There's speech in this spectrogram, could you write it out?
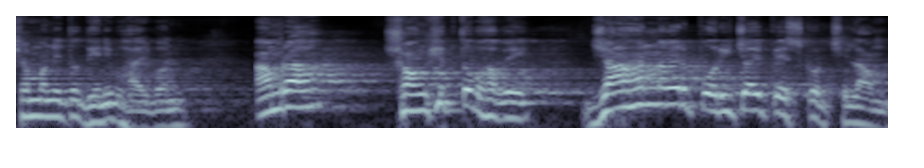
সম্মানিত দিনী ভাই বোন আমরা সংক্ষিপ্তভাবে জাহান্নামের পরিচয় পেশ করছিলাম।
